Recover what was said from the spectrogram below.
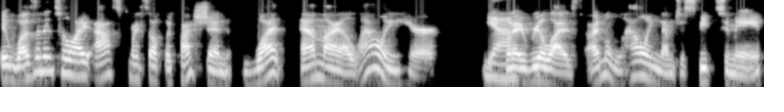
it wasn't until I asked myself the question, what am I allowing here? yeah. when I realized I'm allowing them to speak to me,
